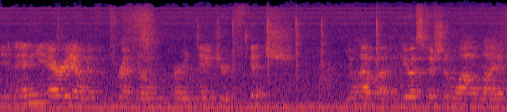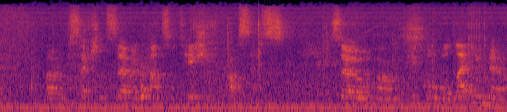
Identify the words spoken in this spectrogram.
in any area with a threatened or- endangered fish, you'll have a U.S. Fish and Wildlife, um, Section 7 consultation process. So um, people will let you know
